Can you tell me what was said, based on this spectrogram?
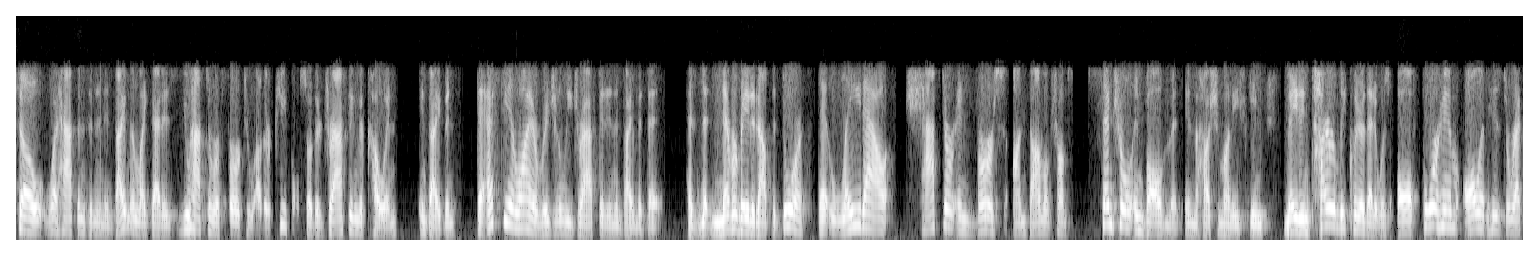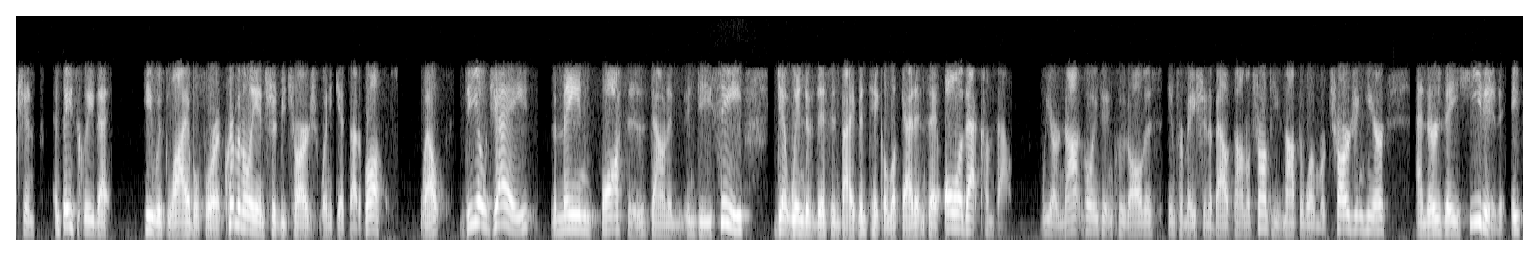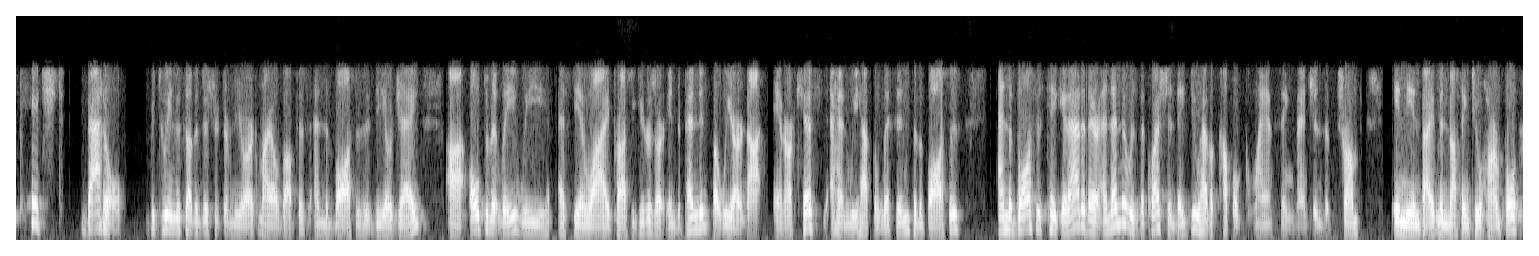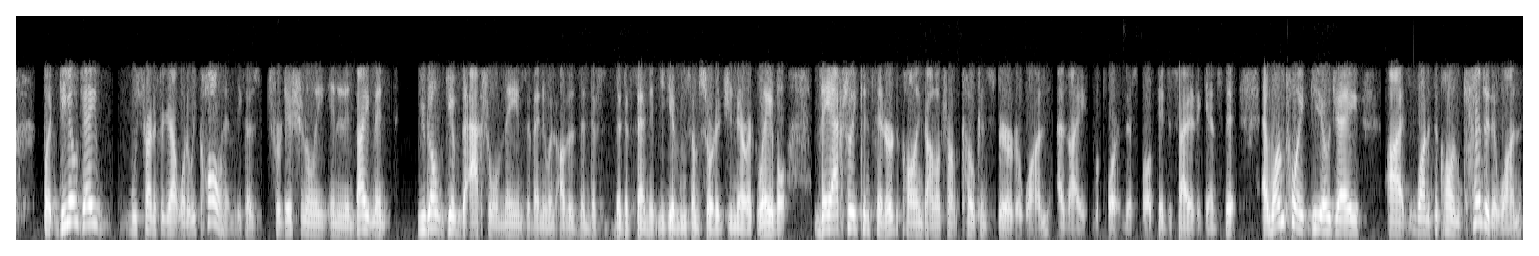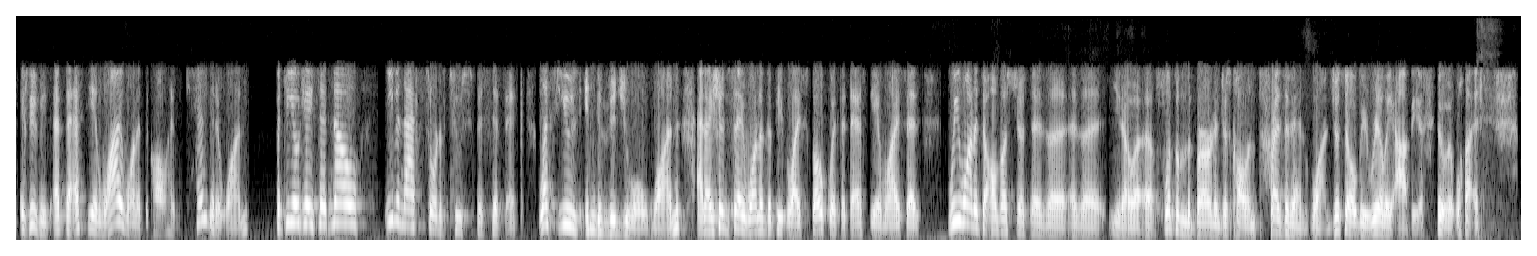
So what happens in an indictment like that is you have to refer to other people. So they're drafting the Cohen indictment. The SDNY originally drafted an indictment that has never made it out the door that laid out chapter and verse on Donald Trump's central involvement in the hush money scheme, made entirely clear that it was all for him, all at his direction, and basically that he was liable for it criminally and should be charged when he gets out of office. Well, DOJ, the main bosses down in, in D.C., get wind of this indictment, take a look at it, and say, all of that comes out. We are not going to include all this information about Donald Trump. He's not the one we're charging here. And there's a heated, a pitched battle between the Southern District of New York, my old office, and the bosses at DOJ. Uh, ultimately, we SDNY prosecutors are independent, but we are not anarchists, and we have to listen to the bosses. And the bosses take it out of there. And then there was the question. They do have a couple glancing mentions of Trump in the indictment, nothing too harmful. But DOJ was trying to figure out what do we call him because traditionally in an indictment you don't give the actual names of anyone other than def- the defendant. You give them some sort of generic label. They actually considered calling Donald Trump co-conspirator one, as I report in this book. They decided against it. At one point, DOJ uh, wanted to call him candidate one. Excuse me, at the SDNY wanted to call him candidate one, but DOJ said no. Even that's sort of too specific. Let's use individual one. And I should say, one of the people I spoke with at the SDNY said we wanted to almost just as a as a you know a, a flip him the bird and just call him President One, just so it would be really obvious who it was.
